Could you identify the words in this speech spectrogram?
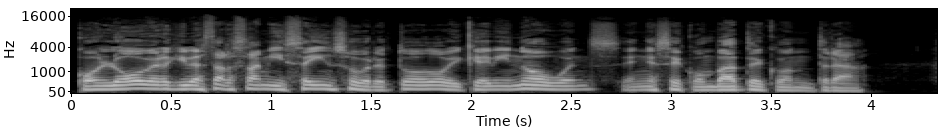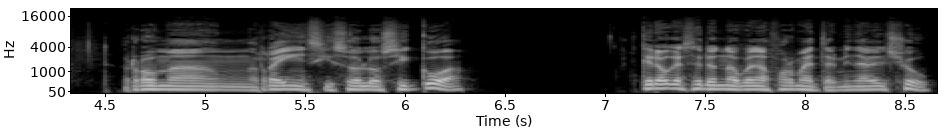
con lo over que iba a estar Sami Zayn sobre todo y Kevin Owens en ese combate contra Roman Reigns y solo Sikoa, creo que sería una buena forma de terminar el show.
